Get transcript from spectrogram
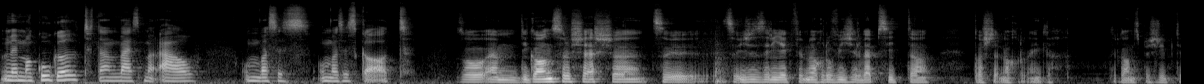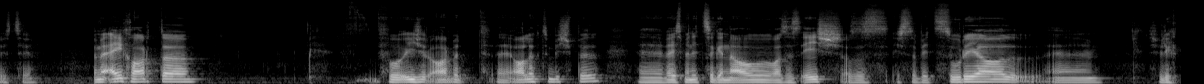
Und wenn man googelt, dann weiß man auch, um was es, um was es geht. So, ähm, die ganze Recherche zu, zu unserer Serie findet man auf unserer Webseite. Da steht nachher eigentlich der ganze Beschreib dazu. Wenn man eine Karte von unserer Arbeit äh, anschaut, zum Beispiel, äh, weiß man nicht so genau, was es ist. Also es ist so ein bisschen surreal, äh, ist vielleicht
